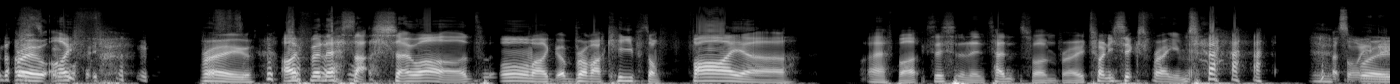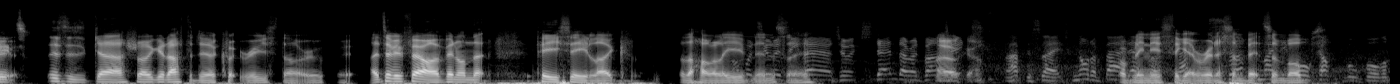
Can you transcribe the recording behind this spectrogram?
no. Bro, I, bro, I finessed that so hard. Oh my god, bro, our keeper's on fire. F bucks, this is an intense one, bro. 26 frames. That's all Bro, you need. This is gash. I'm gonna have to do a quick restart real quick. Uh, to be fair, I've been on that PC like for the whole evening, so there to Oh, okay. I have to say, it's not a bad Probably effort. needs to get rid of some bits and make it more bobs. comfortable for them.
